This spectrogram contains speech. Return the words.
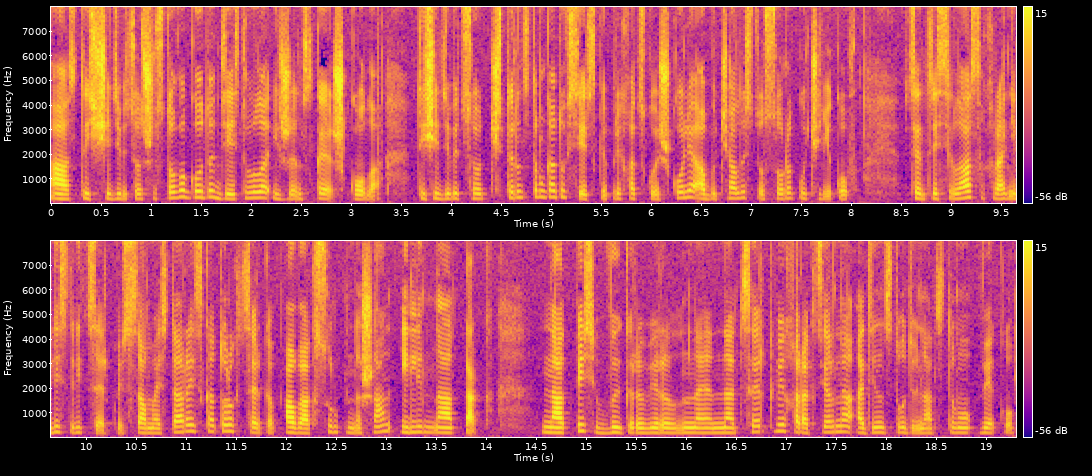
а с 1906 года действовала и женская школа. В 1914 году в сельской приходской школе обучалось 140 учеников. В центре села сохранились три церкви, самая старая из которых церковь Аваксурб-Нашан или Натак. Надпись, выгравированная на церкви, характерна XI-XII веку.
